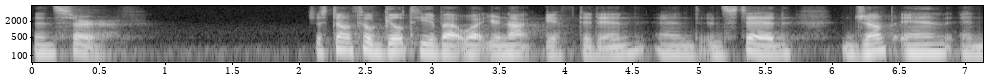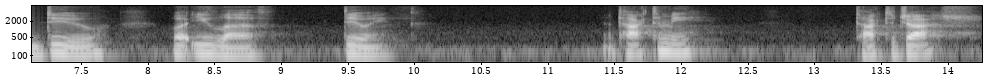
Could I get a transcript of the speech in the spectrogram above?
then serve. Just don't feel guilty about what you're not gifted in, and instead jump in and do what you love doing. Now, talk to me, talk to Josh,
